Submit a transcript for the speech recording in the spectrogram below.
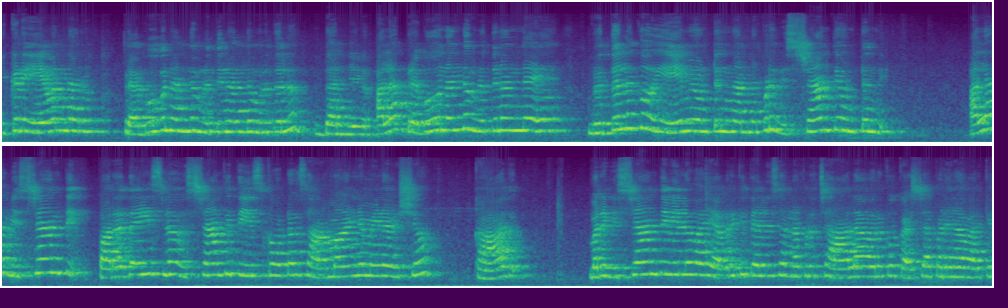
ఇక్కడ ఏమన్నారు? ప్రభువు నందు మృతి నందు మృతులు ధన్యులు. అలా ప్రభువు నందు మృతి నందే మృతులకు ఏమి ఉంటుంది అన్నప్పుడు విశ్రాంతి ఉంటుంది. అలా విశ్రాంతి పరదైస్లో విశ్రాంతి తీసుకోవటం సామాన్యమైన విషయం కాదు. మరి విశ్రాంతి విలువ ఎవరికి తెలుసు అన్నప్పుడు చాలా వరకు కష్టపడిన వారికి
